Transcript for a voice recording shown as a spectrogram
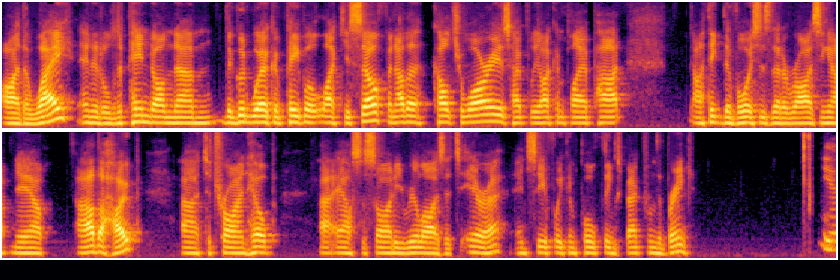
either way, and it'll depend on um, the good work of people like yourself and other culture warriors. Hopefully, I can play a part. I think the voices that are rising up now are the hope uh, to try and help uh, our society realize its error and see if we can pull things back from the brink. Yeah,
